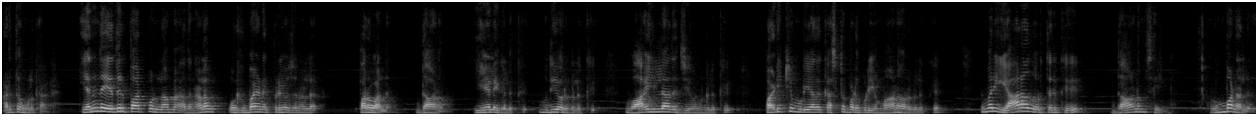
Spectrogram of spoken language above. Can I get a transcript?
அடுத்தவங்களுக்காக. எந்த எதிர்பார்ப்பும் இல்லாமல் அதனால் ஒரு ரூபாய் எனக்கு பிரயோஜனம் இல்லை. பரவாயில்ல. தானம். ஏழைகளுக்கு முதியோர்களுக்கு வாயில்லாத ஜீவன்களுக்கு படிக்க முடியாத கஷ்டப்படக்கூடிய மாணவர்களுக்கு இந்த மாதிரி யாராவது ஒருத்தருக்கு தானம் செய்யுங்க. ரொம்ப நல்லது.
